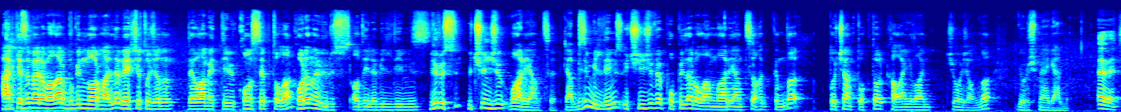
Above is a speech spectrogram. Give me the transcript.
Herkese merhabalar. Bugün normalde Vehçet Hoca'nın devam ettiği bir konsept olan koronavirüs adıyla bildiğimiz virüsün 3. varyantı. Ya bizim bildiğimiz 3. ve popüler olan varyantı hakkında doçent doktor Kaan Yılancı hocamla görüşmeye geldim. Evet.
